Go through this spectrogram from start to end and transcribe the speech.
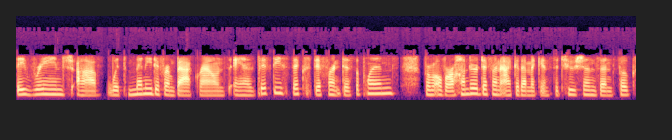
They range uh, with many different backgrounds and 56 different disciplines from over 100 different academic institutions, and folks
